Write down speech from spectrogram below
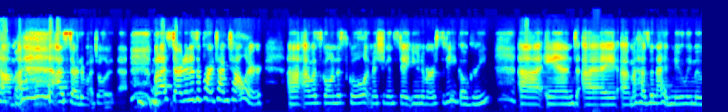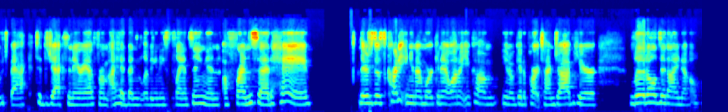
Um, I, I, started much older than that. But I started as a part time teller. Uh, I was going to school at Michigan State University, go green. Uh, and I, uh, my husband and I had newly moved back to the Jackson area from, I had been living in East Lansing. And a friend said, Hey, there's this credit union I'm working at. Why don't you come, you know, get a part time job here? Little did I know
